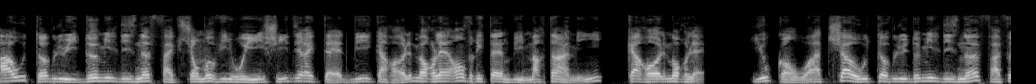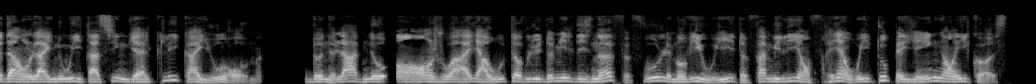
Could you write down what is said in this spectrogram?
Out of lui 2019 Action Movie Wishi directed by Carol Morley and written by Martin Ami, Carol Morley. You can watch Out of lui 2019 Afda online with a single click à your home. Donne-la no en enjoy Out of lui 2019 Full Movie with Family en free with to paying en e-cost.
